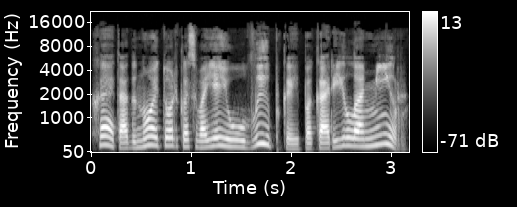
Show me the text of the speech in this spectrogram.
Хэт одной только своей улыбкой покорила мир.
